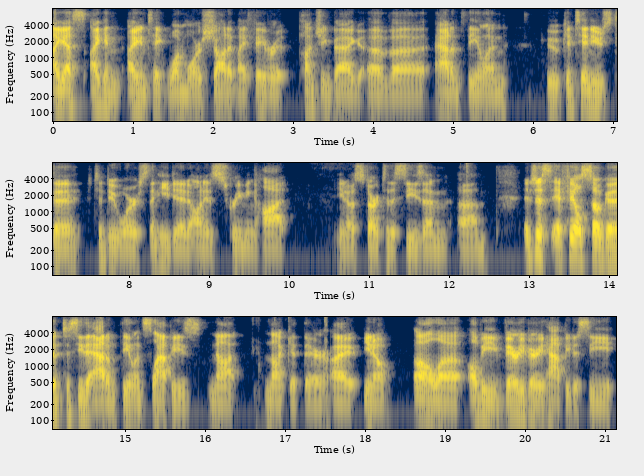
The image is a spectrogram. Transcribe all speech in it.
I guess I can I can take one more shot at my favorite punching bag of uh, Adam Thielen who continues to to do worse than he did on his screaming hot, you know, start to the season. Um, it just it feels so good to see the Adam Thielen slappies not not get there. I you know I'll uh, I'll be very very happy to see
